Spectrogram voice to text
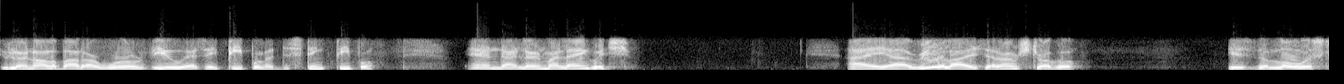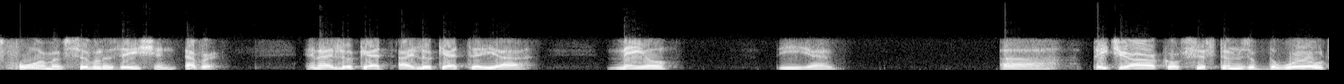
to learn all about our worldview as a people, a distinct people, and I learned my language, I uh, realized that armed struggle is the lowest form of civilization ever. And I look at I look at the uh, male, the uh, uh, patriarchal systems of the world,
